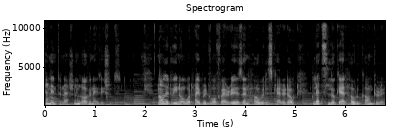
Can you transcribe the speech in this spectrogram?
and international organizations. Now that we know what hybrid warfare is and how it is carried out, let's look at how to counter it.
